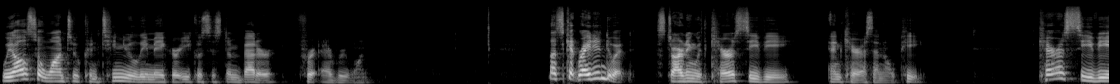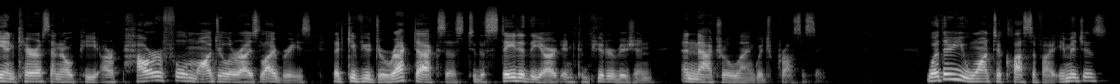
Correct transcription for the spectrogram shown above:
We also want to continually make our ecosystem better for everyone. Let's get right into it, starting with Keras CV and Keras NLP. Keras CV and Keras NLP are powerful modularized libraries that give you direct access to the state-of-the-art in computer vision and natural language processing. Whether you want to classify images,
